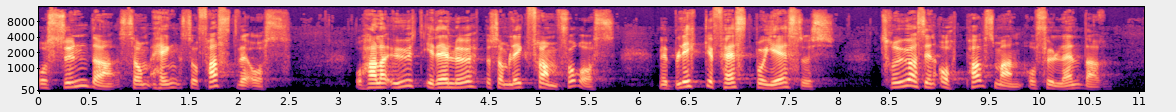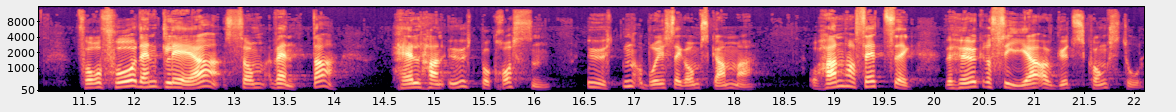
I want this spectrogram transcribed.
og synda som henger så fast ved oss, og holde ut i det løpet som ligger framfor oss, med blikket fest på Jesus, trua sin opphavsmann og fullender. For å få den gleda som venta, held han ut på krossen uten å bry seg om skamma. Og han har sett seg ved høyre side av Guds kongstol.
